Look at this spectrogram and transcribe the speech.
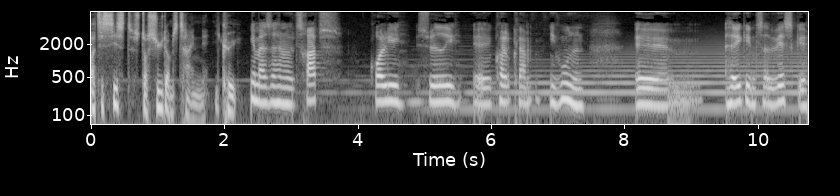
Og til sidst står sygdomstegnene i kø. Jamen altså, han var træt, grålig, svedig, øh, kold klam i huden. Øh, havde ikke indtaget væske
